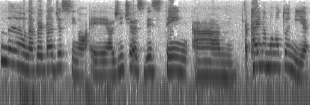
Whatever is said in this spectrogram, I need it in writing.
Não, na verdade, assim, ó, é, a gente às vezes tem a, a cai na monotonia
